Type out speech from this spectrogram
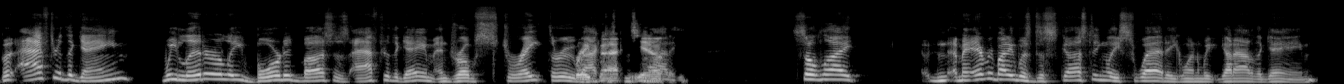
But after the game, We literally boarded buses after the game and drove straight through Straight back, back, to yeah. Cincinnati. So, like, I mean, everybody was disgustingly sweaty when we got out of the game,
